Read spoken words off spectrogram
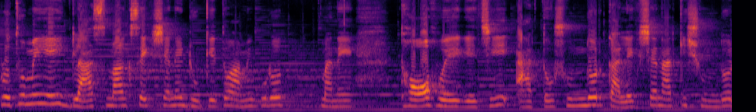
প্রথমেই এই গ্লাস মার্ক সেকশনে ঢুকে তো আমি পুরো মানে থ হয়ে গেছি। এত সুন্দর কালেকশন আর কি সুন্দর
